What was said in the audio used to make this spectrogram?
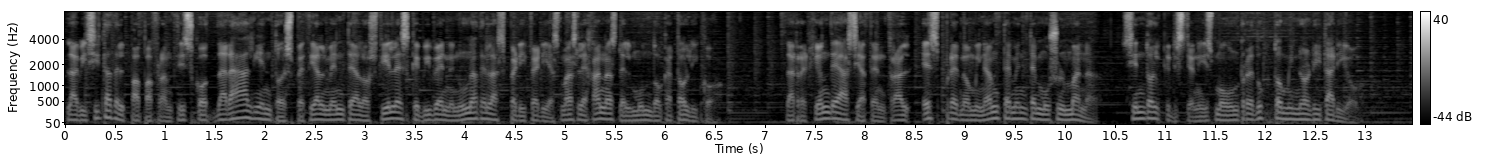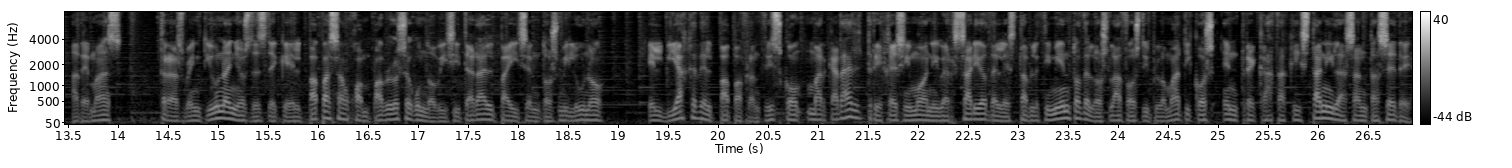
La visita del Papa Francisco dará aliento especialmente a los fieles que viven en una de las periferias más lejanas del mundo católico. La región de Asia Central es predominantemente musulmana, siendo el cristianismo un reducto minoritario. Además, tras 21 años desde que el Papa San Juan Pablo II visitara el país en 2001, el viaje del Papa Francisco marcará el trigésimo aniversario del establecimiento de los lazos diplomáticos entre Kazajistán y la Santa Sede.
